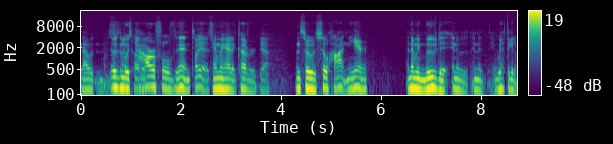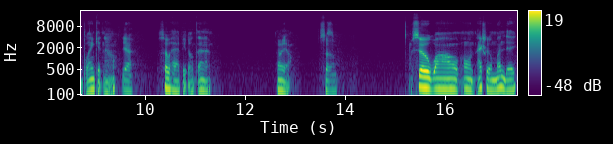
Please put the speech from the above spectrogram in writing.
That was that was the most powerful vent, Oh yeah, and we had it covered. yeah. And so it was so hot in here, and then we moved it, and it was and it, we have to get a blanket now. Yeah. So happy about that. Oh yeah. So So while on actually on Monday,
